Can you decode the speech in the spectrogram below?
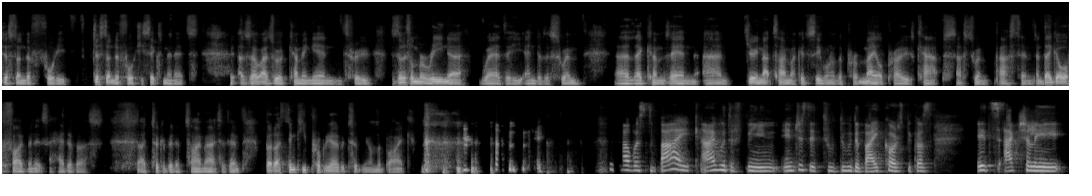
just under 40, just under 46 minutes as, as we're coming in through there's a little marina where the end of the swim uh, leg comes in and during that time i could see one of the pro, male pros caps i swim past him and they go off five minutes ahead of us. I took a bit of time out of him but i think he probably overtook me on the bike. How was the bike i would have been interested to do the bike course because it's actually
